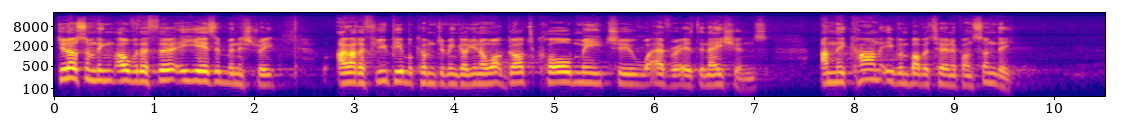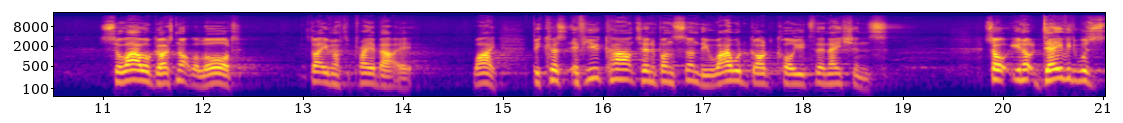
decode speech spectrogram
Do you know something? Over the 30 years of ministry, I've had a few people come to me and go, you know what? God's called me to whatever it is, the nations, and they can't even bother turning up on Sunday. So I will go, it's not the Lord. Don't even have to pray about it. Why? Because if you can't turn up on Sunday, why would God call you to the nations? So, you know, David was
